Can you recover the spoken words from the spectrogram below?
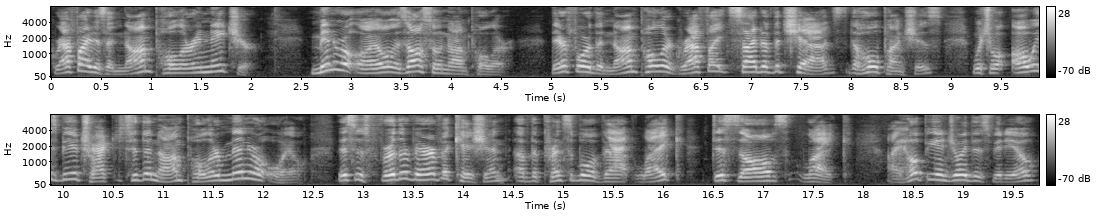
graphite is a nonpolar in nature. Mineral oil is also nonpolar. Therefore, the nonpolar graphite side of the chads, the hole punches, which will always be attracted to the nonpolar mineral oil. This is further verification of the principle that like dissolves like. I hope you enjoyed this video.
